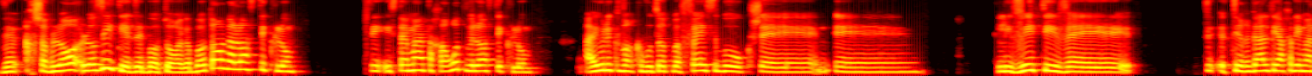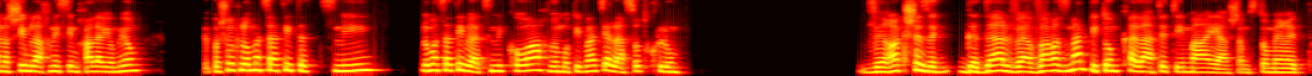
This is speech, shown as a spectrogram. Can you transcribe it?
ועכשיו, לא, לא זיהיתי את זה באותו רגע, באותו רגע לא עשיתי כלום. הסתיימה התחרות ולא עשיתי כלום. היו לי כבר קבוצות בפייסבוק שליוויתי אה, ותרגלתי יחד עם אנשים להכניס שמחה ליומיום, ופשוט לא מצאתי את עצמי, לא מצאתי בעצמי כוח ומוטיבציה לעשות כלום. ורק כשזה גדל ועבר הזמן, פתאום קלטתי מה היה שם. זאת אומרת,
